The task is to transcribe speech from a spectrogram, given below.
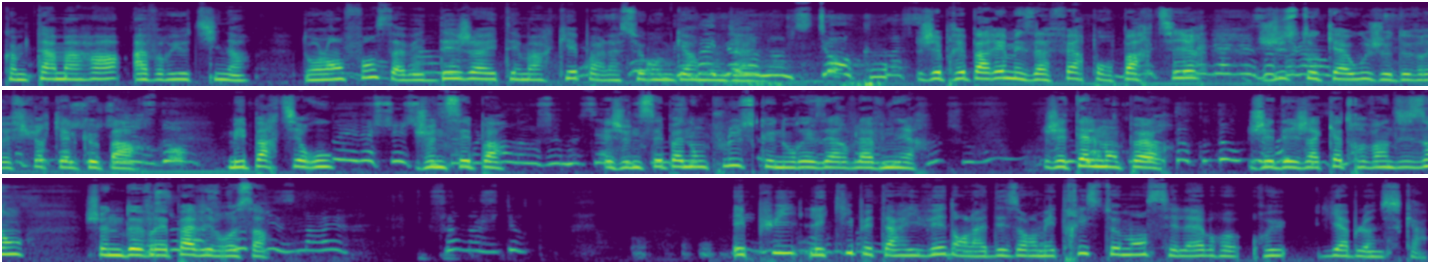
comme Tamara Avriotina, dont l'enfance avait déjà été marquée par la Seconde Guerre mondiale. J'ai préparé mes affaires pour partir, juste au cas où je devrais fuir quelque part. Mais partir où? Je ne sais pas. Et je ne sais pas non plus ce que nous réserve l'avenir. J'ai tellement peur. J'ai déjà 90 ans, je ne devrais pas vivre ça. Et puis, l'équipe est arrivée dans la désormais tristement célèbre rue Yablonska.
